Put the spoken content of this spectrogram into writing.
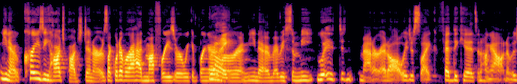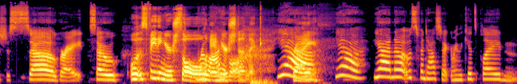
you know, crazy hodgepodge dinners, like whatever I had in my freezer, we could bring right. over and, you know, maybe some meat. It didn't matter at all. We just like fed the kids and hung out. And it was just so great. So, well, it was feeding your soul reliable. and your stomach. Yeah. Right. Yeah. Yeah. No, it was fantastic. I mean, the kids played and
